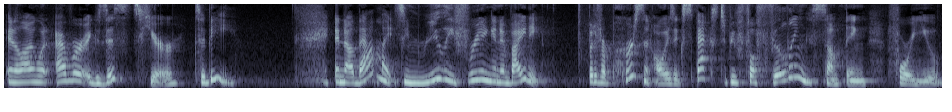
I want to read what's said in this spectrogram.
and allowing whatever exists here to be. And now that might seem really freeing and inviting. But if a person always expects to be fulfilling something for you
